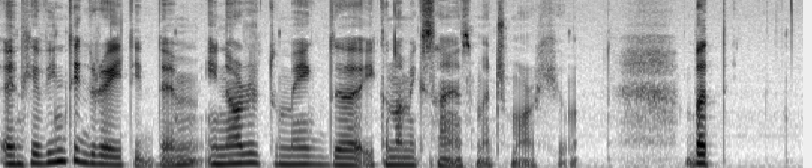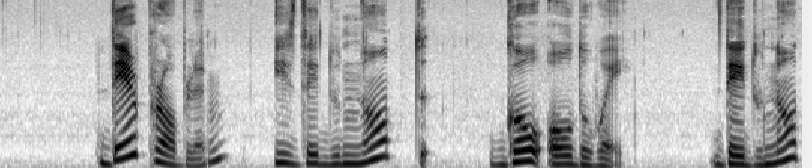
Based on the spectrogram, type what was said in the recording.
and have integrated them in order to make the economic science much more human. But their problem is they do not go all the way. They do not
